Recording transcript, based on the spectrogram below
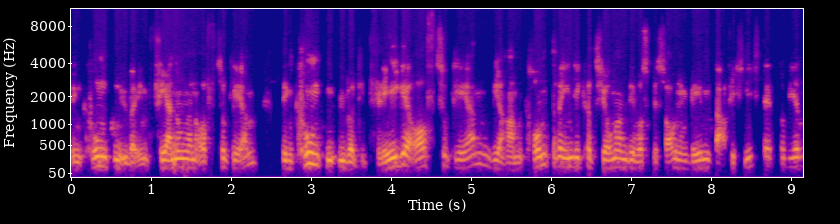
den Kunden über Entfernungen aufzuklären den Kunden über die Pflege aufzuklären. Wir haben Kontraindikationen, die was besagen, wem darf ich nicht tätowieren.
